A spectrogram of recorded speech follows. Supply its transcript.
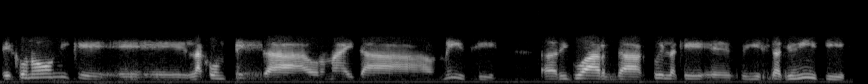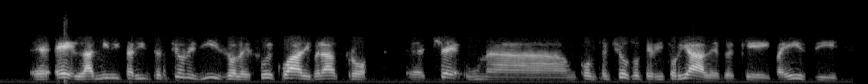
economiche e la contesa ormai da mesi eh, riguarda quella che eh, per gli Stati Uniti eh, è la militarizzazione di isole sulle quali peraltro eh, c'è una, un contenzioso territoriale perché i paesi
